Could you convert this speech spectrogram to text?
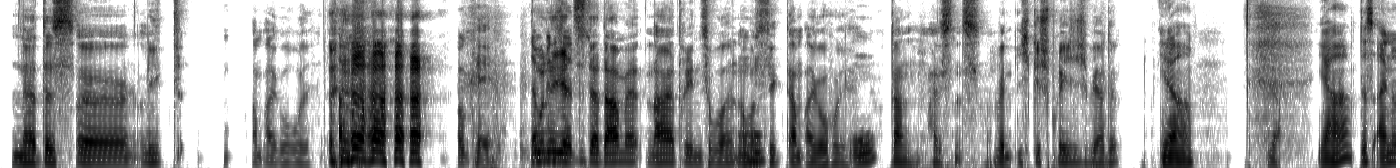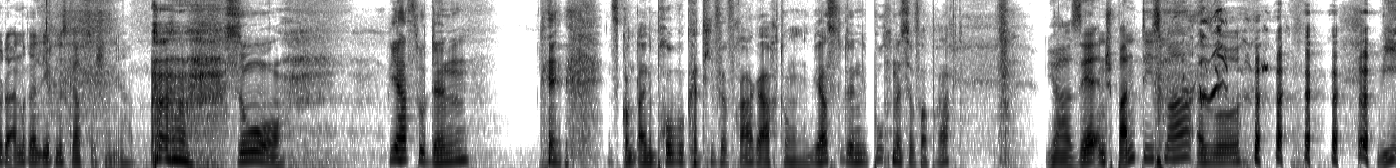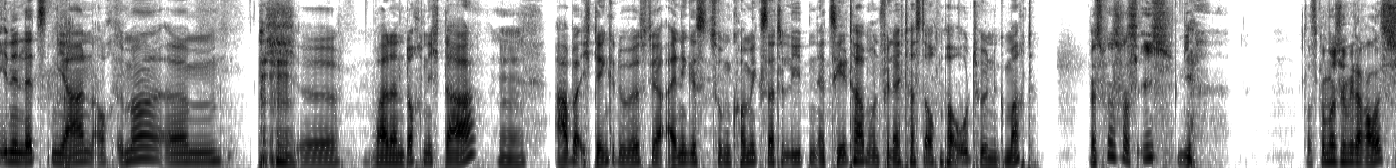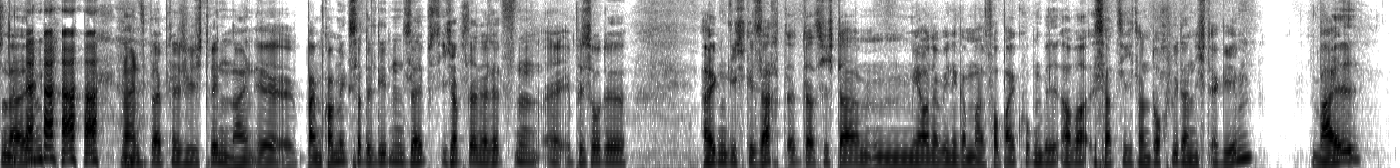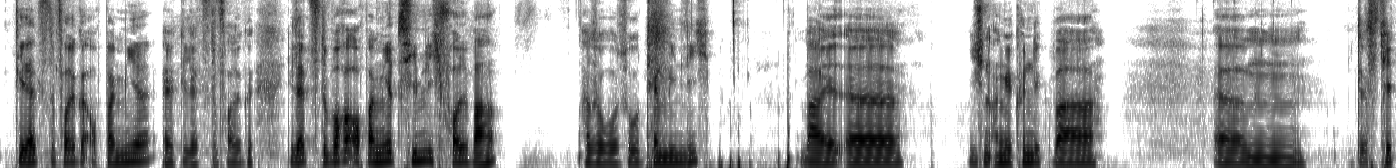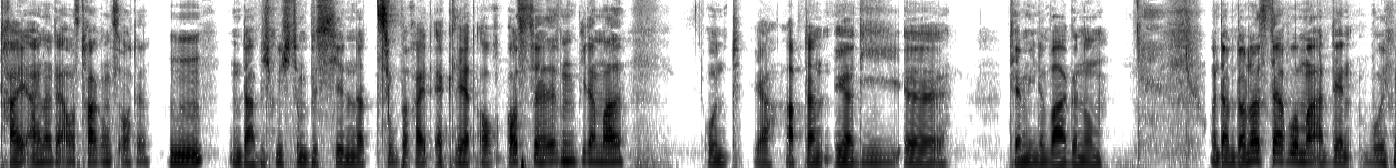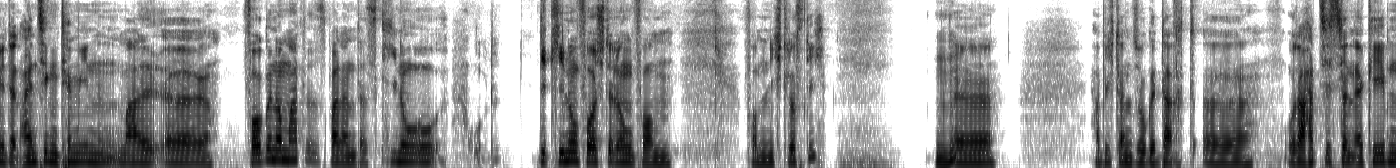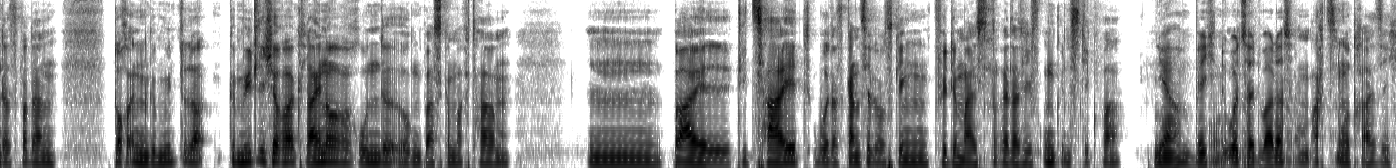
Na, das äh, liegt am Alkohol. Okay. Dann Ohne ich jetzt der Dame nahe treten zu wollen, aber Mhm. es liegt am Alkohol. Oh. Dann meistens, wenn ich gesprächig werde. Ja. Ja. Ja, das eine oder andere Erlebnis gab es ja schon, ja. So, wie hast du denn, jetzt kommt eine provokative Frage, Achtung, wie hast du denn die Buchmesse verbracht? Ja, sehr entspannt diesmal. Also wie in den letzten Jahren auch immer. Ähm, ich äh, war dann doch nicht da. Aber ich denke, du wirst ja einiges zum Comic-Satelliten erzählt haben und vielleicht hast du auch ein paar O-Töne gemacht. Weißt du was, was ich? Ja. Das können wir schon wieder rausschneiden. Nein, es bleibt natürlich drin. Nein, äh, beim Comic-Satelliten selbst, ich habe es ja in der letzten äh, Episode eigentlich gesagt, äh, dass ich da mehr oder weniger mal vorbeigucken will, aber es hat sich dann doch wieder nicht ergeben, weil die letzte Folge auch bei mir, äh, die letzte Folge, die letzte Woche auch bei mir ziemlich voll war. Also so terminlich, weil, äh, wie schon angekündigt war, ähm, das T3 einer der Austragungsorte. Mhm. Und da habe ich mich so ein bisschen dazu bereit erklärt, auch auszuhelfen wieder mal. Und ja, habe dann eher die äh, Termine wahrgenommen. Und am Donnerstag, wo, man den, wo ich mir den einzigen Termin mal äh, vorgenommen hatte, das war dann das Kino, die Kinovorstellung vom, vom Nicht Lustig, Mhm. äh, habe ich dann so gedacht, äh, oder hat sich dann ergeben, dass wir dann doch in gemütlicher, gemütlicherer, kleinerer Runde irgendwas gemacht haben, weil die Zeit, wo das Ganze losging, für die meisten relativ ungünstig war. Ja, welche Uhrzeit war das? Um 18.30 Uhr.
